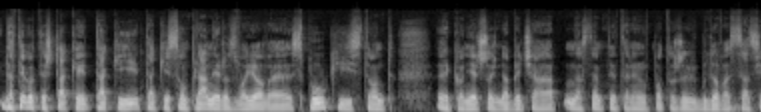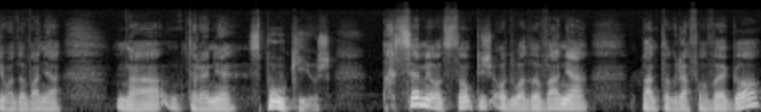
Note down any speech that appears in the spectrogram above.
Dlatego też takie, takie, takie są plany rozwojowe spółki i stąd e, konieczność nabycia następnych terenów po to, żeby budować stację ładowania na terenie spółki już. Chcemy odstąpić od ładowania pantografowego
